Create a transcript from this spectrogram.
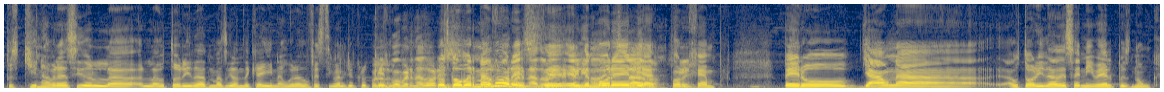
pues ¿quién habrá sido la, la autoridad más grande que haya inaugurado un festival? Yo creo Pues que los gobernadores. Los gobernadores, Los gobernadores, de- el de Morelia, estado, por sí. ejemplo. Pero ya una autoridad de ese nivel, pues nunca.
